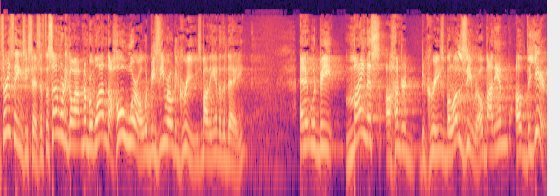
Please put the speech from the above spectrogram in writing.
three things he says. If the sun were to go out number one the whole world would be zero degrees by the end of the day. And it would be minus 100 degrees below zero by the end of the year.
